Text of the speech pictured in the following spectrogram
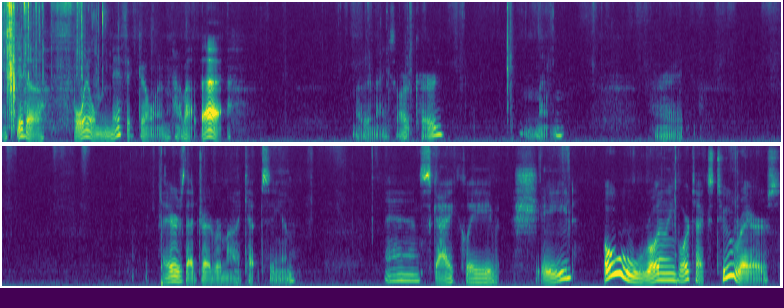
Let's get a foil mythic going. How about that? Another nice art card. Mountain. Alright. There's that Dreadworm I kept seeing. And Skyclave Shade. Oh, Roiling Vortex, two rares.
